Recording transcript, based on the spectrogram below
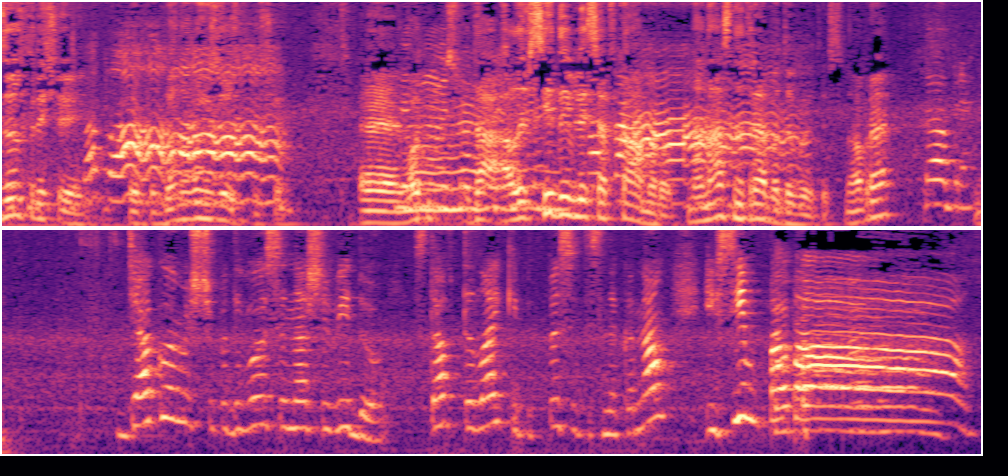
зустрічей. Типу, до нових зустрічей. Е, от, да, але всі дивляться в камеру. На нас не треба дивитись, добре? Добре. Дякуємо, що подивилися наше відео. Ставте лайки, підписуйтесь на канал і всім па-па!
